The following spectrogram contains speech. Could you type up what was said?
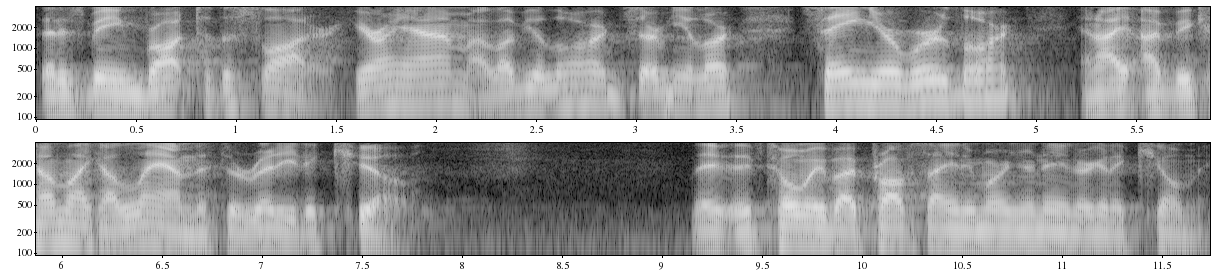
that is being brought to the slaughter. Here I am. I love you, Lord, serving you, Lord, saying your word, Lord. And I, have become like a lamb that they're ready to kill. They, they've told me if I prophesy anymore in your name, they're going to kill me.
